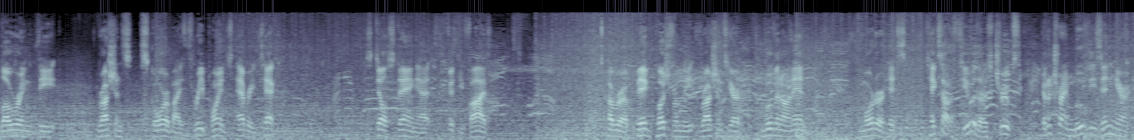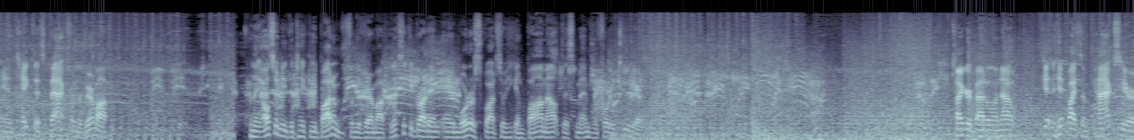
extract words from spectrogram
lowering the Russians' score by three points every tick. Still staying at 55. However, a big push from the Russians here, moving on in. Mortar hits, takes out a few of those troops. Gonna try and move these in here and take this back from the Wehrmacht. And they also need to take the bottom from the Wehrmacht. Looks like he brought in a mortar squad so he can bomb out this MG42 here. Tiger battling out, getting hit by some Paks here.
